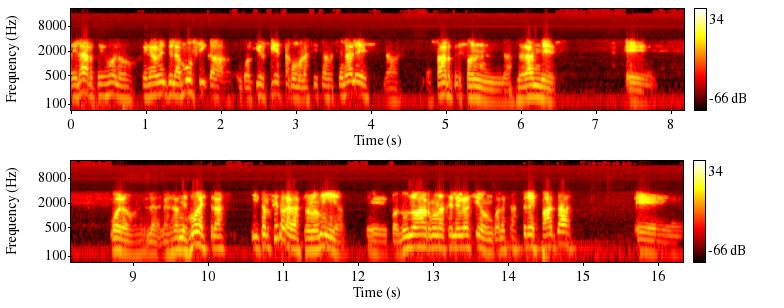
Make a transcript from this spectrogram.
el arte. Bueno, generalmente la música, en cualquier fiesta como las fiestas nacionales, los artes son las grandes, eh, bueno, las grandes muestras. Y tercero, la gastronomía. Eh, cuando uno arma una celebración con esas tres patas eh,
